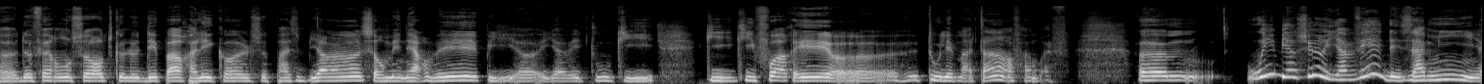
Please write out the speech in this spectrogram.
euh, de faire en sorte que le départ à l'école se passe bien sans m'énerver. Puis euh, il y avait tout qui qui qui foirait euh, tous les matins. Enfin bref oui, bien sûr, il y avait des amis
